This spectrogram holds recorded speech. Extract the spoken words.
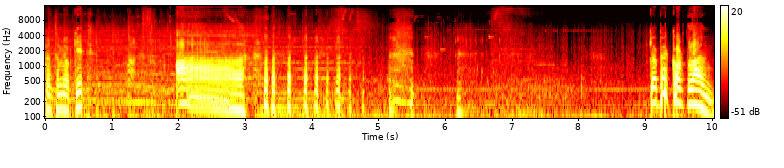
Sıkıntım yok. Sıkıntım yok git. Aa! Köpek korktu lan.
